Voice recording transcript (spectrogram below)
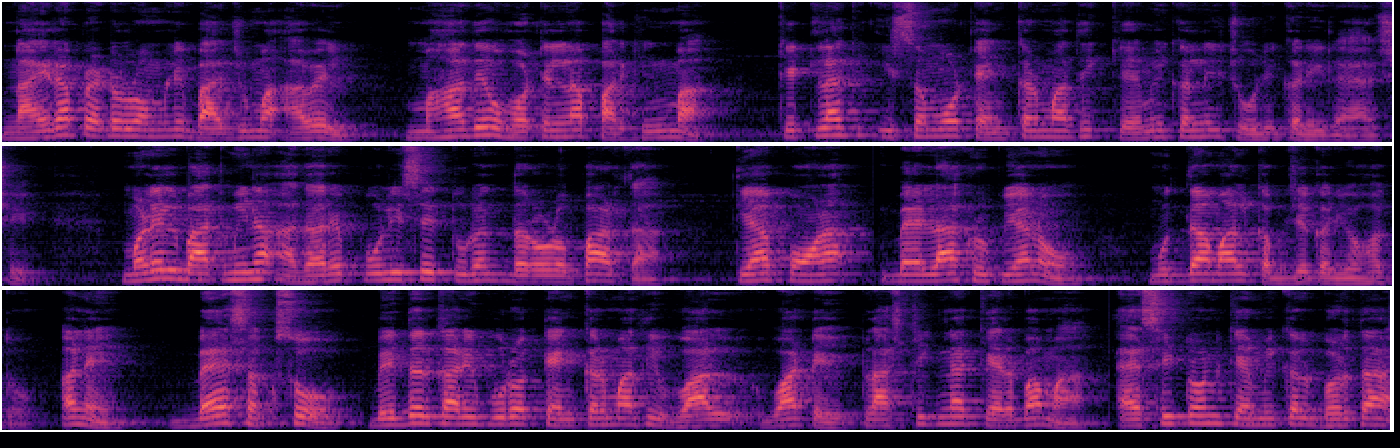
નાયરા પેટ્રોલ પંપની બાજુમાં આવેલ મહાદેવ હોટેલના પાર્કિંગમાં કેટલાક ઈસમો ટેન્કરમાંથી કેમિકલની ચોરી કરી રહ્યા છે. મળેલ બાતમીના આધારે પોલીસે તુરંત દરોડો પાડતા ત્યાં પોણા બે લાખ રૂપિયાનો મુદ્દામાલ કબજે કર્યો હતો અને બે શખ્સો બેદરકારીપૂર્વક ટેન્કરમાંથી વાલ વાટે પ્લાસ્ટિકના કેરબામાં એસિટોન કેમિકલ ભરતા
